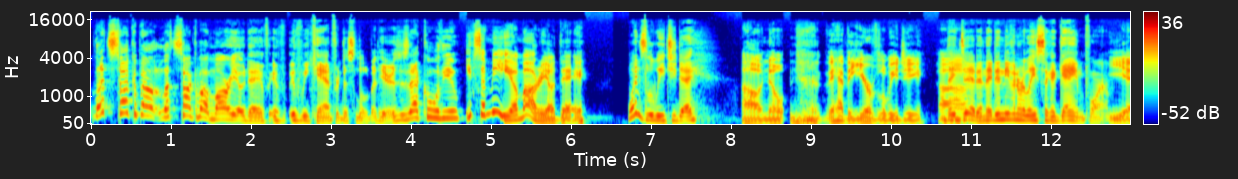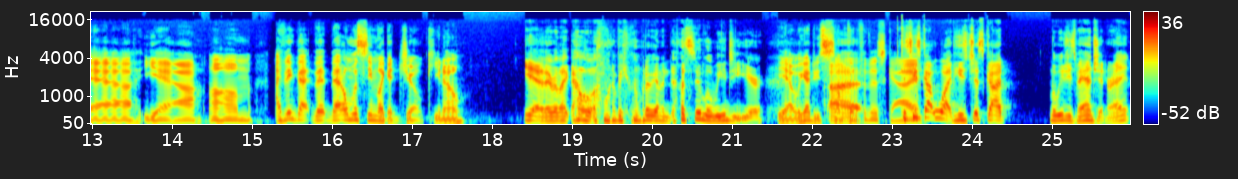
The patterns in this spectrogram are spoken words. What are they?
let's talk about let's talk about Mario Day if, if, if we can for just a little bit here. Is, is that cool with you? it's a me, a Mario Day. When's Luigi Day? Oh no, they had the year of Luigi. They Uh, did, and they didn't even release like a game for him. Yeah, yeah. Um, I think that that that almost seemed like a joke, you know? Yeah, they were like, "Oh, what are we? What are we gonna do? Let's do Luigi year." Yeah, we got to do something Uh, for this guy. Because he's got what? He's just got Luigi's Mansion, right?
